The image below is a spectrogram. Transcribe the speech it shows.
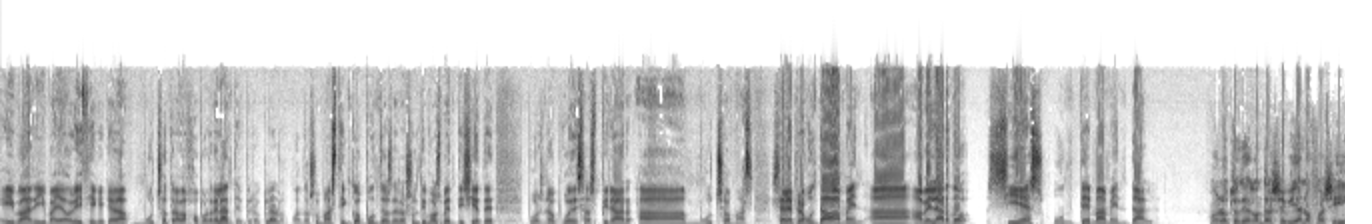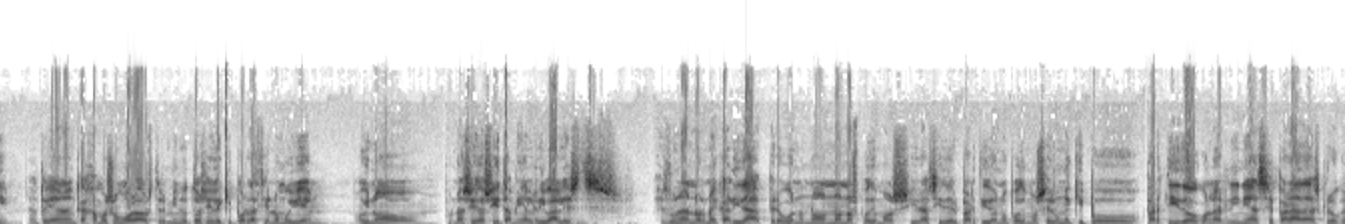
Eibar y Valladolid y que queda mucho trabajo por delante. Pero claro, cuando sumas cinco puntos de los últimos 27, pues no puedes aspirar a mucho más. Se le preguntaba a Abelardo si es un tema mental. Bueno, otro día contra Sevilla no fue así. El otro día encajamos un gol a los tres minutos y el equipo reaccionó muy bien. Hoy no, pues no ha sido así. También el rival es es de una enorme calidad, pero bueno, no, no nos podemos ir así del partido. No podemos ser un equipo partido con las líneas separadas. Creo que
